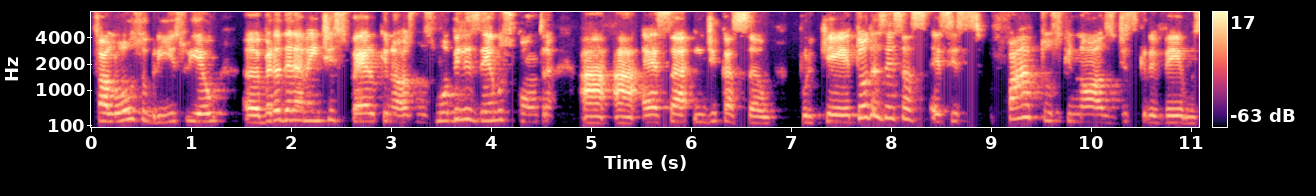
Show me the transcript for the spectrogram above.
falou sobre isso, e eu uh, verdadeiramente espero que nós nos mobilizemos contra a, a essa indicação porque todos esses fatos que nós descrevemos,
